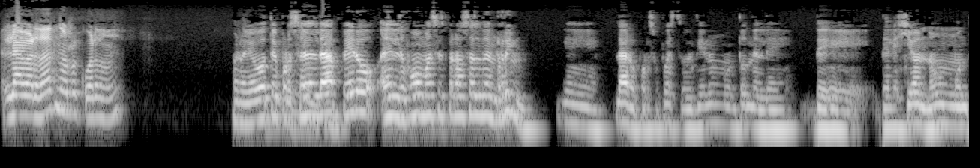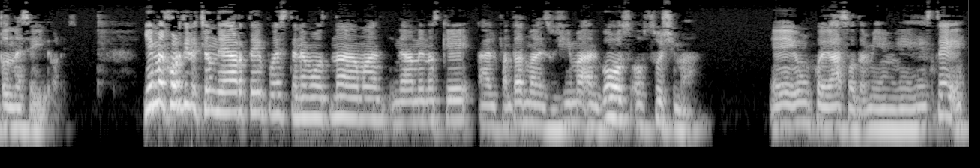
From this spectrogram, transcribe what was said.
La verdad no recuerdo, ¿eh? Bueno, yo voté por Zelda, pero el juego más esperado es Zelda en Ring. Eh, claro, por supuesto, tiene un montón de, de, de, legión, ¿no? Un montón de seguidores. Y en mejor dirección de arte, pues tenemos nada más y nada menos que al fantasma de Tsushima, al Ghost of Tsushima. Eh, un juegazo también. Eh, este,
